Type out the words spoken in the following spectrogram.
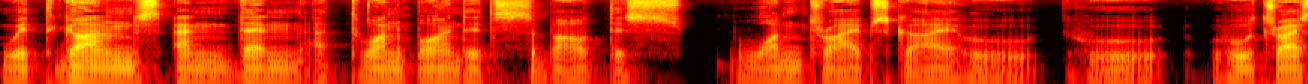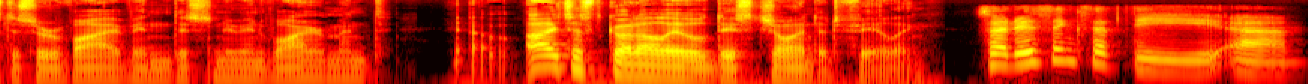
with guns, and then at one point it's about this one tribes guy who who who tries to survive in this new environment. I just got a little disjointed feeling. So I do think that the um,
